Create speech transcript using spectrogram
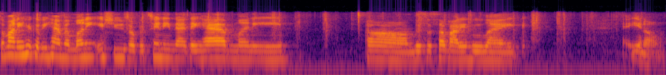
Somebody here could be having money issues or pretending that they have money. Um, this is somebody who like, you know,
